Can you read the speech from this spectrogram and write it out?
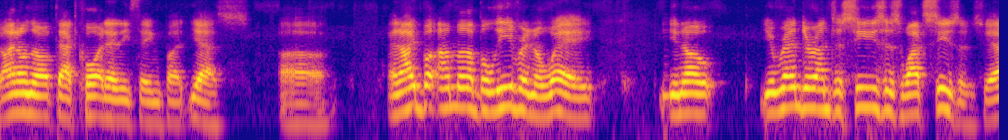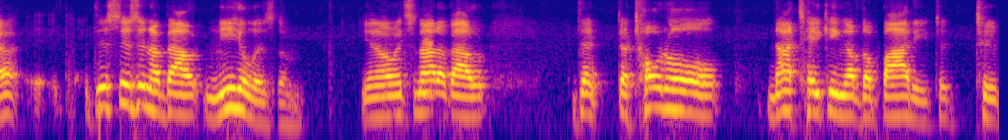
So I don't know if that caught anything, but yes. Uh, and I, I'm a believer in a way, you know, you render unto Caesar's what Caesar's, yeah? This isn't about nihilism. You know, it's not about the the total not taking of the body to to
